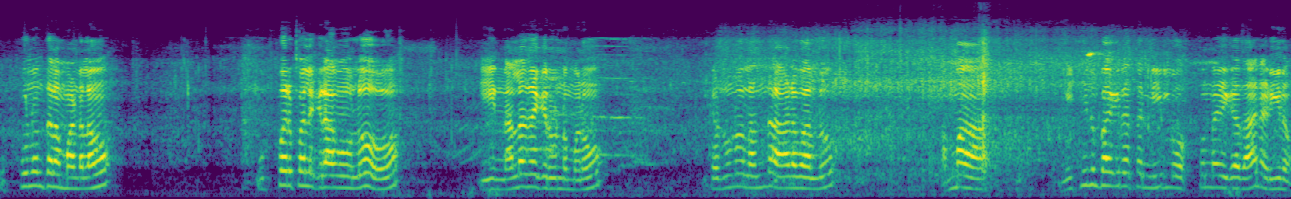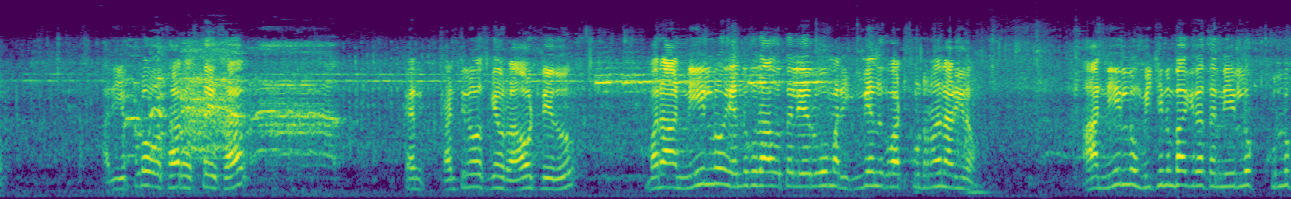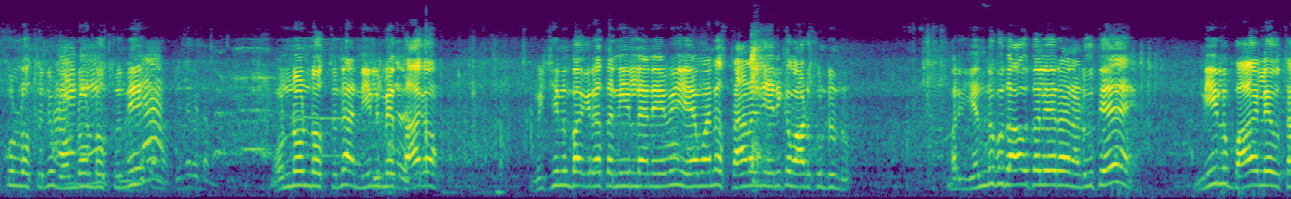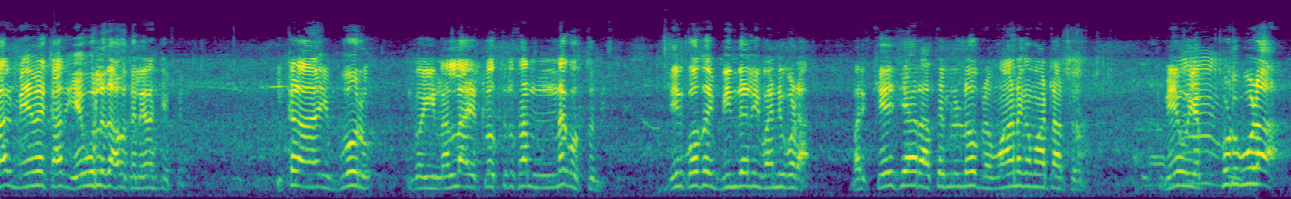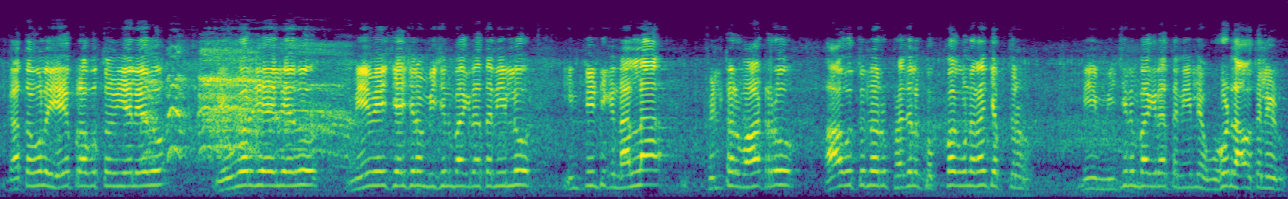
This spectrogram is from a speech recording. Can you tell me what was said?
ఉప్పునంతల మండలం ఉప్పరిపల్లి గ్రామంలో ఈ నల్ల దగ్గర ఉన్న మనం. ఇక్కడ ఉన్న వాళ్ళందరూ ఆడవాళ్ళు. అమ్మ మిథిన్ భగీరథ నీళ్ళు వస్తున్నాయి కదా అని అడిగినాం. అది ఎప్పుడో ఒకసారి వస్తాయి సార్. కానీ కంటిన్యూస్గా ఏం రావట్లేదు. మరి ఆ నీళ్ళు ఎందుకు తాగుతలేరు? మరి ఇవెందుకు ఎందుకు అని అడిగినాం. ఆ నీళ్ళు మిచిన భాగీరథ నీళ్ళు కుళ్ళు కుళ్ళు వస్తుంది వండొండి వస్తుంది. వండొండి వస్తుంది ఆ నీళ్ళు మేము తాగాం. మిషన్ భగీరథ నీళ్ళు అనేవి ఏమైనా స్నానం చేయడానికి వాడుకుంటుండ్రు. మరి ఎందుకు తాగుతలేరు అని అడిగితే నీళ్ళు బాగలేవు సార్ మేమే కాదు ఏ ఊళ్ళో తాగుతలేరు అని చెప్పారు. ఇక్కడ ఈ బోరు ఇంకో ఈ నల్ల ఎట్లా వస్తుంది సన్నగా వస్తుంది. దీనికోసం ఈ బిందెలు ఇవన్నీ కూడా మరి కేసీఆర్ అసెంబ్లీలో బ్రహ్మాండంగా మాట్లాడుతున్నాం. మేము ఎప్పుడు కూడా గతంలో ఏ ప్రభుత్వం చేయలేదు ఎవరు చేయలేదు మేమే చేసిన మిషన్ భగీరథ నీళ్ళు ఇంటింటికి నల్ల ఫిల్టర్ వాటరు తాగుతున్నారు ప్రజలు గొప్పగా ఉన్నారని చెప్తున్నారు. మీ మిషన్ భగీరథ నీళ్ళు ఎవడు తాగుతలేడు.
